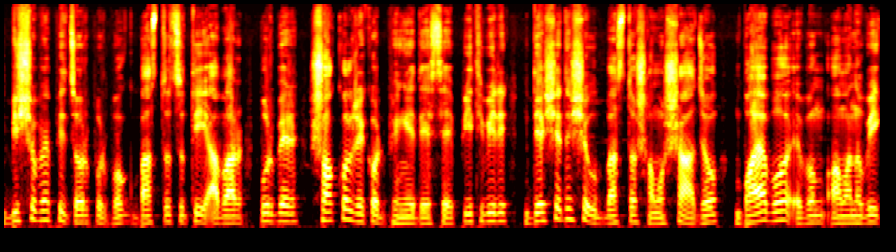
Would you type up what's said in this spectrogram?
বিশ্বব্যাপী জোরপূর্বক বাস্তুচ্যুতি আবার পূর্বের সকল রেকর্ড ভেঙে দিয়েছে। পৃথিবীর দেশে দেশে উদ্বাস্ত সমস্যা আজও ভয়াবহ এবং অমানবিক।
